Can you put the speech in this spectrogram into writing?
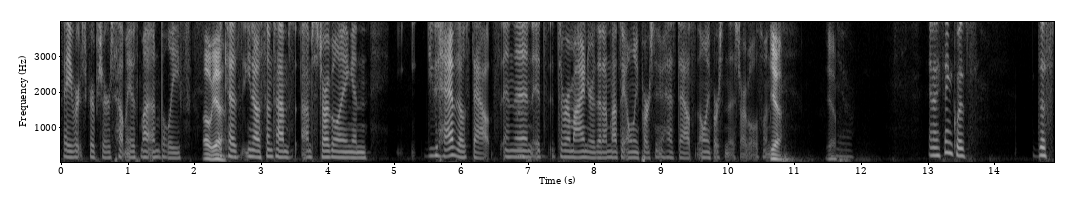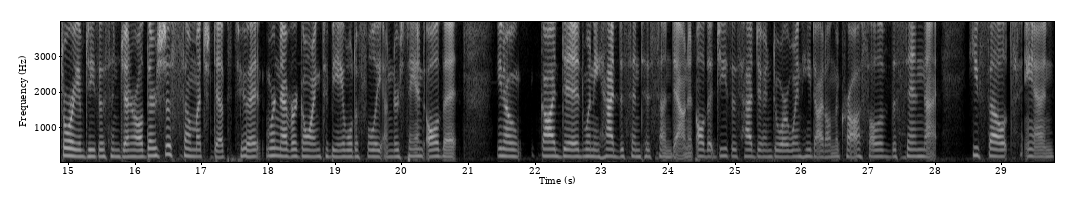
favorite scriptures. Help me with my unbelief. Oh yeah. Because you know sometimes I'm struggling and you have those doubts, and then Mhm. it's it's a reminder that I'm not the only person who has doubts, the only person that struggles. When Yeah. Yeah. And I think with the story of Jesus in general, there's just so much depth to it. We're never going to be able to fully understand all that, you know, God did when he had to send his son down and all that Jesus had to endure when he died on the cross, all of the sin that he felt and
